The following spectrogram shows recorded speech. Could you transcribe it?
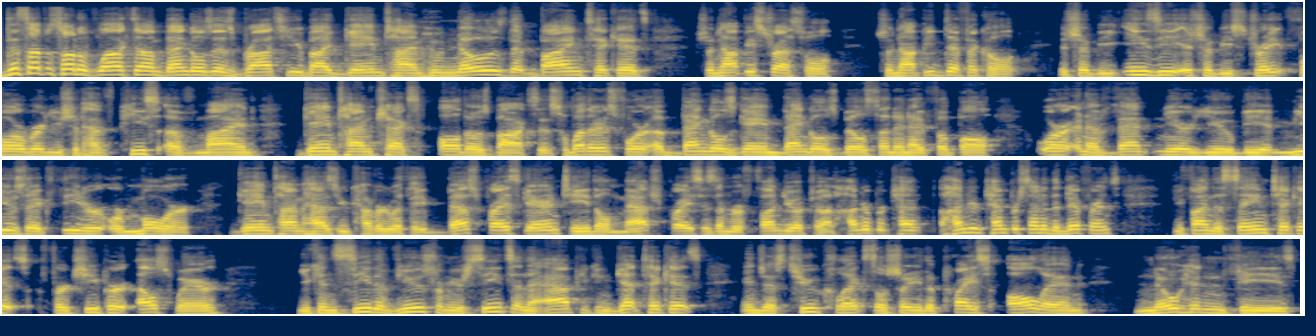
This episode of Locked On Bengals is brought to you by Game Time, who knows that buying tickets should not be stressful, should not be difficult. It should be easy, it should be straightforward. You should have peace of mind. Game Time checks all those boxes. So whether it's for a Bengals game, Bengals Bills Sunday Night Football, or an event near you, be it music, theater, or more, Game Time has you covered with a best price guarantee. They'll match prices and refund you up to 100%, 110% of the difference if you find the same tickets for cheaper elsewhere. You can see the views from your seats in the app. You can get tickets in just two clicks. They'll show you the price all in, no hidden fees.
